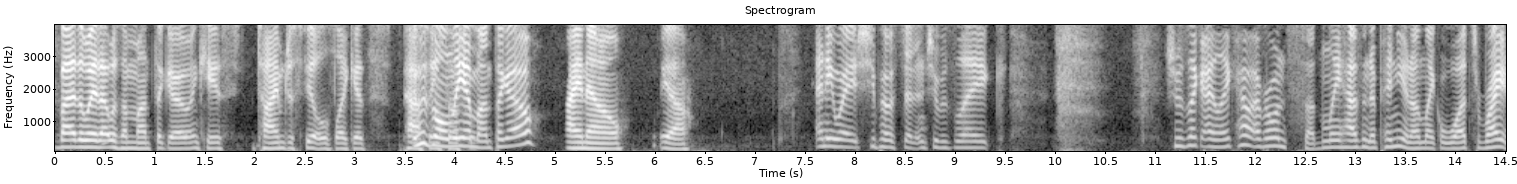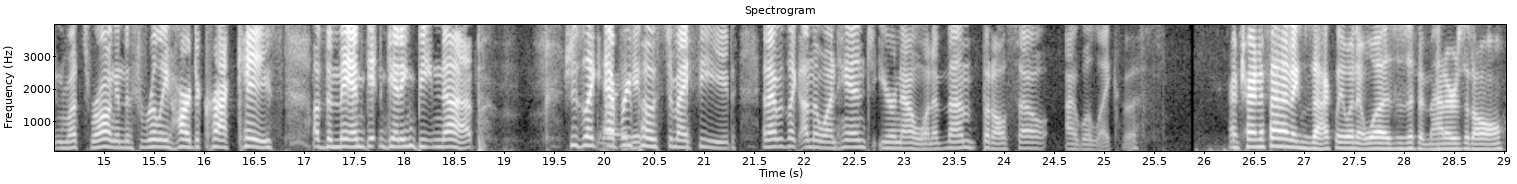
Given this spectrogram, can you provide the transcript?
By the way, that was a month ago. In case time just feels like it's It was only so a month ago. I know. Yeah. Anyway, she posted and she was like. She was like, I like how everyone suddenly has an opinion on like what's right and what's wrong in this really hard to crack case of the man getting getting beaten up. She's like every post to my feed, and I was like, on the one hand, you're now one of them, but also I will like this. I'm trying to find out exactly when it was, as if it matters at all.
